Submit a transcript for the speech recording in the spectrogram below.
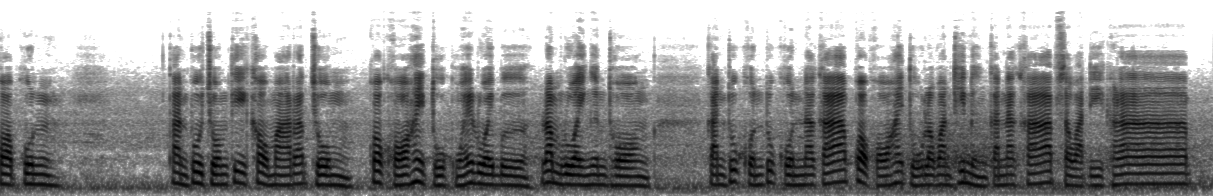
ขอบคุณ ท่านผู้ชมที่เข้ามารับชม ก็ขอให้ถูกหวยรวยเบอร์ ร่ำรวยเงินทอง กันทุกคนทุกคนนะครับ ก็ขอให้ถูกรางวัลที่หนึ่งกันนะครับ สวัสดีครับ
